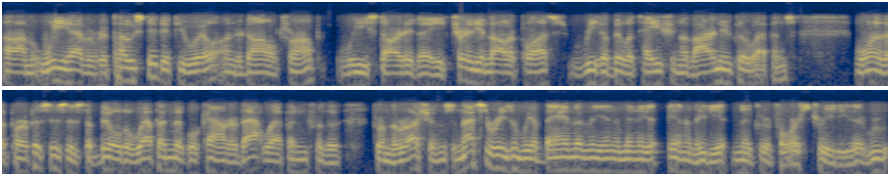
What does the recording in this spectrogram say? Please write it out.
Um, we have reposted, if you will, under Donald Trump. We started a trillion dollar plus rehabilitation of our nuclear weapons. One of the purposes is to build a weapon that will counter that weapon for the from the Russians, and that's the reason we abandoned the intermediate intermediate nuclear force treaty, the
